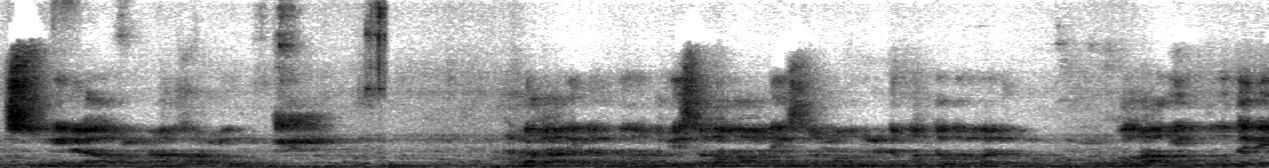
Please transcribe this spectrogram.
بسم الله الرحمن الرحيم நல்லதாரில் நபி ஸல்லல்லாஹு அலைஹி வஸல்லம் அவர்களிடம் வந்த ஒருவர் அல்லாஹ்வின் தூதரை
